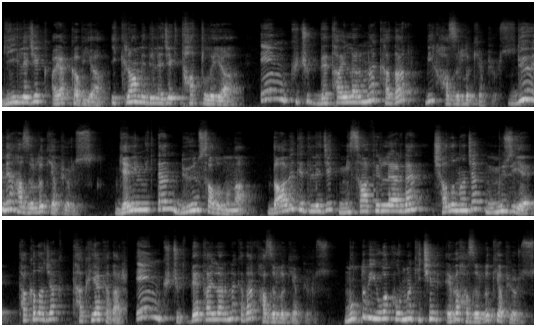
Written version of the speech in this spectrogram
giyilecek ayakkabıya, ikram edilecek tatlıya, en küçük detaylarına kadar bir hazırlık yapıyoruz. Düğüne hazırlık yapıyoruz. Gelinlikten düğün salonuna, davet edilecek misafirlerden çalınacak müziğe, takılacak takıya kadar en küçük detaylarına kadar hazırlık yapıyoruz. Mutlu bir yuva kurmak için eve hazırlık yapıyoruz.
